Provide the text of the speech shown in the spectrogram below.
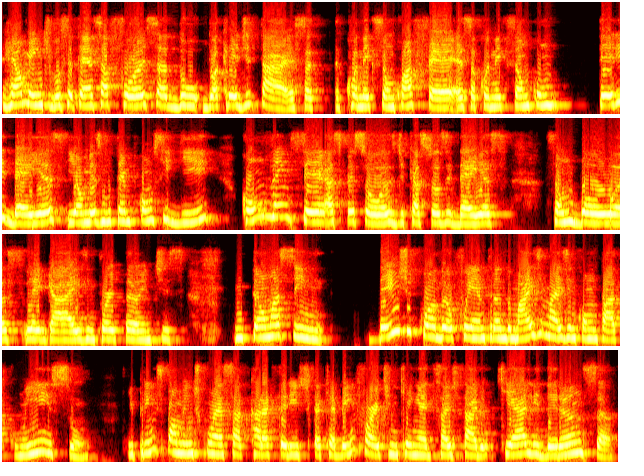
realmente você tem essa força do, do acreditar, essa conexão com a fé, essa conexão com ter ideias e ao mesmo tempo conseguir convencer as pessoas de que as suas ideias são boas, legais, importantes. Então, assim, desde quando eu fui entrando mais e mais em contato com isso, e principalmente com essa característica que é bem forte em quem é de Sagitário, que é a liderança,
